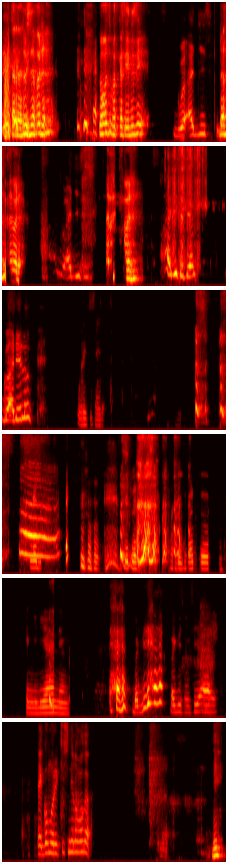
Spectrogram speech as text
Ntar lalu siapa dah? Kamu sempat ke sini sih. Gue Ajis, Dah siapa dah? gue Ajis. Siapa dah? Ajis aja. Gue ade lu. Udah saya Gue jelasin. Gimana tuh. Yang ginian, yang bagi bagi sosial. Eh, gua mau ricis nih lo mau gak? Di.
